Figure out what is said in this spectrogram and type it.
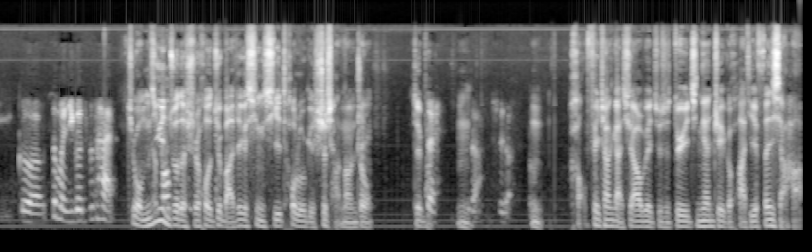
一个这么一个姿态。就我们运作的时候，就把这个信息透露给市场当中，对吧？对，是的，是的，嗯。好，非常感谢二位，就是对于今天这个话题分享哈。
